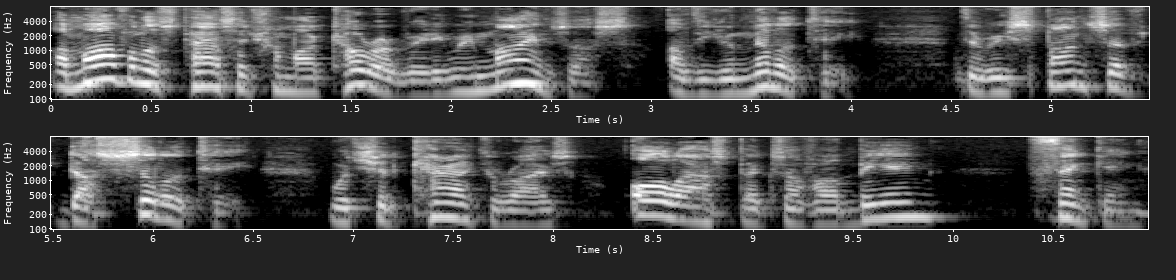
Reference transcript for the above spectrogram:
A marvelous passage from our Torah reading reminds us of the humility, the responsive docility which should characterize all aspects of our being, thinking,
